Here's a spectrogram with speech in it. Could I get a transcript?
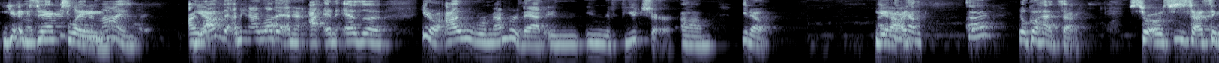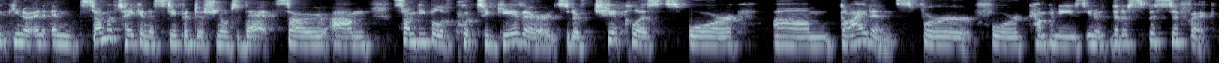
You know, yeah, exactly. mind. I yeah. love that. I mean, I love that. And I, and as a you know, I will remember that in in the future. Um, you know, yeah. I think I, sorry? No, go ahead. Sorry. So I was just, I think, you know, and, and some have taken a step additional to that. So um, some people have put together sort of checklists or um, guidance for for companies, you know, that are specific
